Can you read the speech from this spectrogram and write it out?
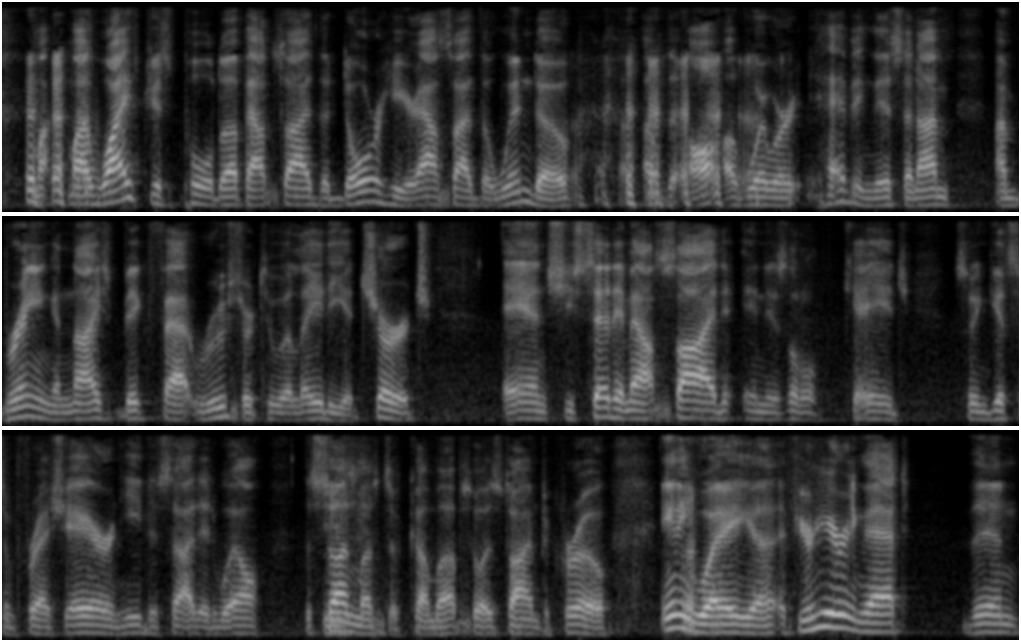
my, my wife just pulled up outside the door here, outside the window of, the, of where we're having this, and I'm I'm bringing a nice big fat rooster to a lady at church, and she set him outside in his little cage so he can get some fresh air. And he decided, well, the sun must have come up, so it's time to crow. Anyway, uh, if you're hearing that, then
